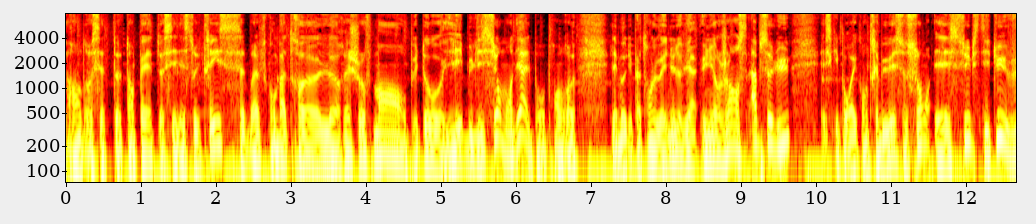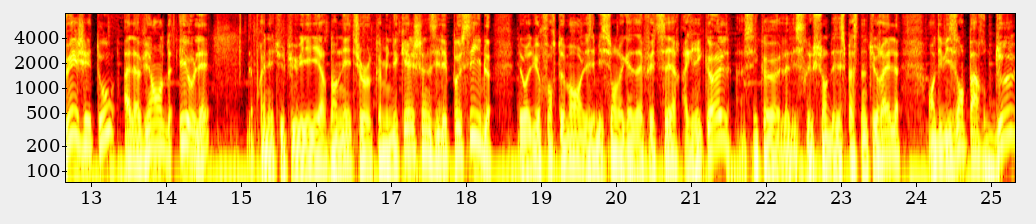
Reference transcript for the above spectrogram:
à rendre cette tempête si destructrice. Bref, combattre le réchauffement, ou plutôt l'ébullition mondiale, pour reprendre les mots du patron de l'ONU, devient une urgence absolue. Et ce qui pourrait contribuer, ce sont les substituts végétaux à la viande et au lait. D'après une étude publiée hier dans Nature Communications, il est possible de réduire fortement les émissions de gaz à effet de serre agricoles ainsi que la destruction des espaces naturels en divisant par deux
